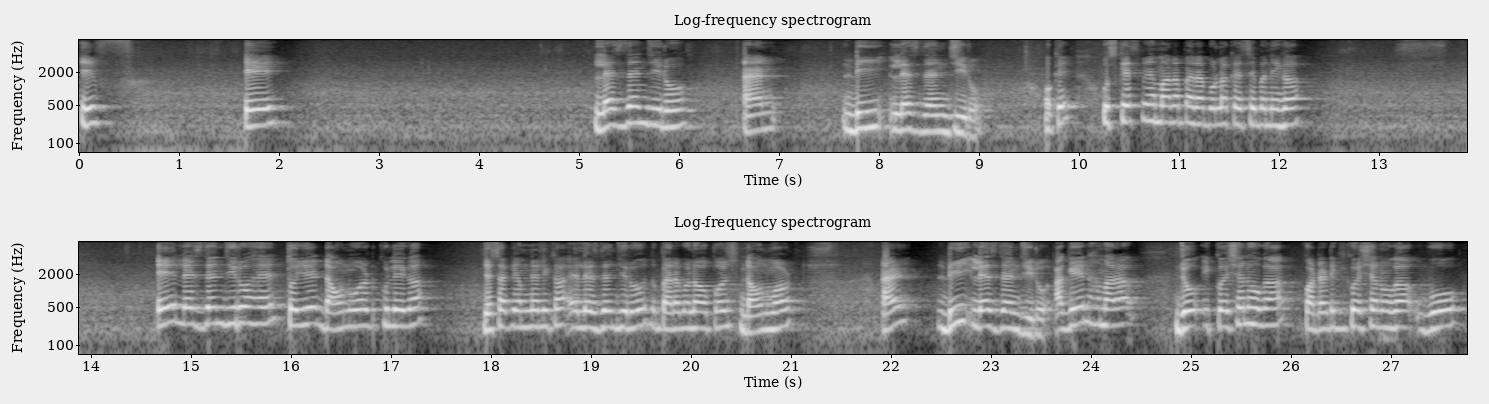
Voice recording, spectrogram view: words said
if a less than 0 and d less than 0 okay okay? उस केस में हमारा पैराबोला कैसे बनेगा a लेस देन ज़ीरो है तो ये डाउनवर्ड खुलेगा जैसा कि हमने लिखा a लेस देन ज़ीरो तो parabola opens downward and D less than zero again हमारा जो इक्वेशन होगा क्वाड्रेटिक इक्वेशन होगा, वो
